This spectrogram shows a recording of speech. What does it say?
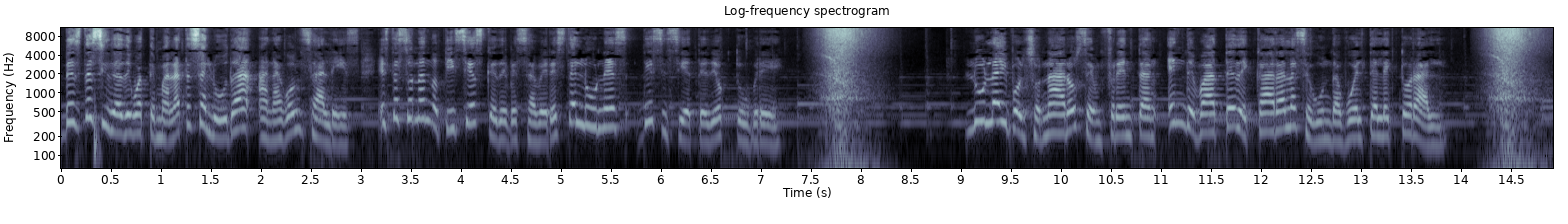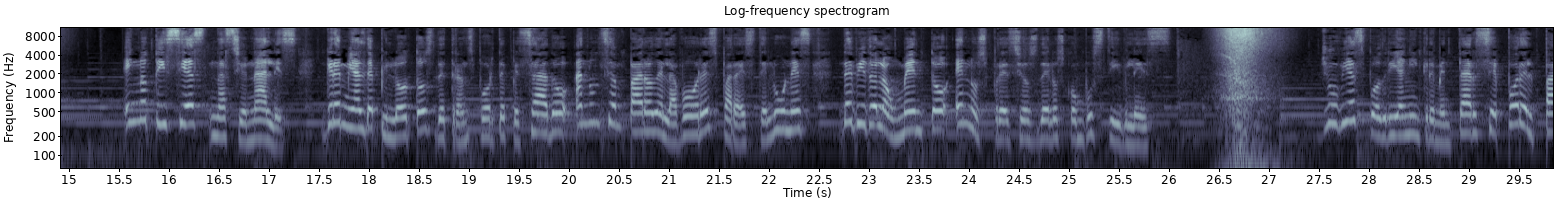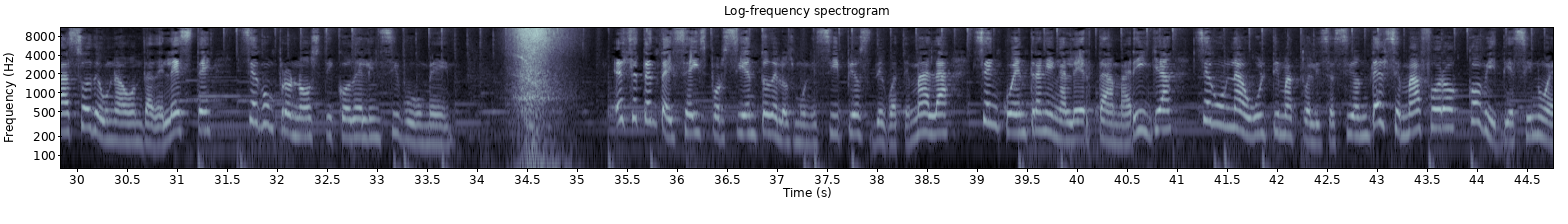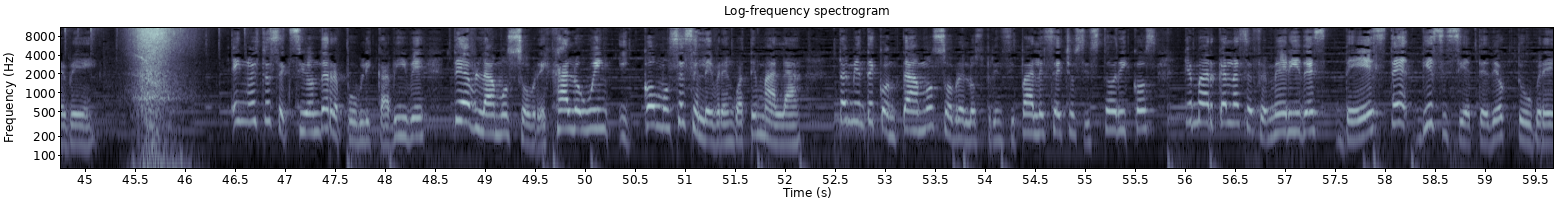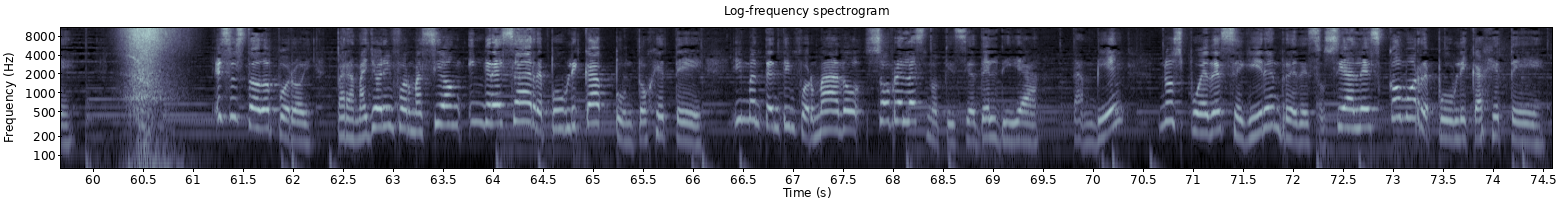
Desde Ciudad de Guatemala te saluda Ana González. Estas son las noticias que debes saber este lunes 17 de octubre. Lula y Bolsonaro se enfrentan en debate de cara a la segunda vuelta electoral. En noticias nacionales, Gremial de Pilotos de Transporte Pesado anuncian paro de labores para este lunes debido al aumento en los precios de los combustibles. Lluvias podrían incrementarse por el paso de una onda del este, según pronóstico del INSIBUME. El 76% de los municipios de Guatemala se encuentran en alerta amarilla, según la última actualización del semáforo COVID-19. Nuestra sección de República Vive te hablamos sobre Halloween y cómo se celebra en Guatemala. También te contamos sobre los principales hechos históricos que marcan las efemérides de este 17 de octubre. Eso es todo por hoy. Para mayor información ingresa a república.gt y mantente informado sobre las noticias del día. También nos puedes seguir en redes sociales como República GT.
